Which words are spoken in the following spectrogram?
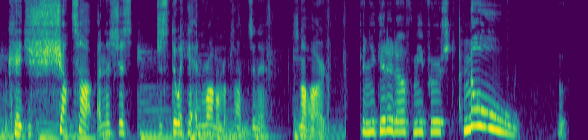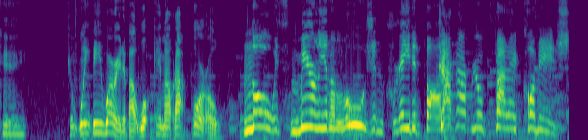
Okay, just shut up and let's just, just do a hit and run on the plants, innit? It's not hard. Can you get it off me first? No! Okay. Shouldn't we be worried about what came out that portal? No, it's merely an illusion created by. Shut up, you ballet commies!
